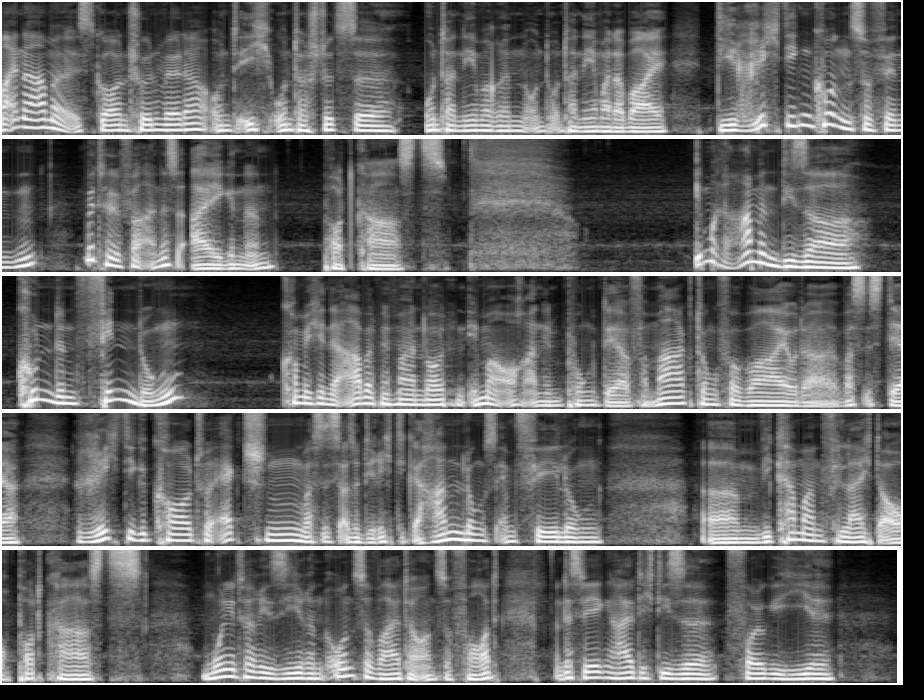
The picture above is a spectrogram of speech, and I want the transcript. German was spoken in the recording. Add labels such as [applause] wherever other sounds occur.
Mein Name ist Gordon Schönwelder und ich unterstütze Unternehmerinnen und Unternehmer dabei, die richtigen Kunden zu finden, mithilfe eines eigenen Podcasts. Im Rahmen dieser Kundenfindung komme ich in der Arbeit mit meinen Leuten immer auch an den Punkt der Vermarktung vorbei oder was ist der richtige Call to Action, was ist also die richtige Handlungsempfehlung, ähm, wie kann man vielleicht auch Podcasts monetarisieren und so weiter und so fort. Und deswegen halte ich diese Folge hier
